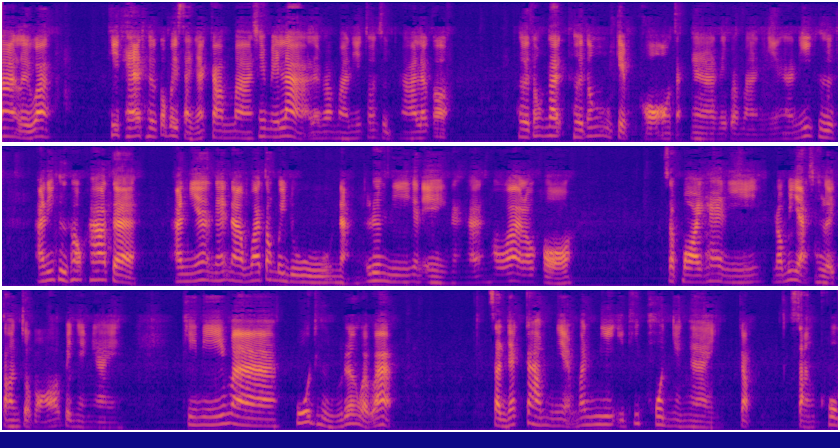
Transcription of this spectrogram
มากเลยว่า ที่แท้เธอก็ไปสัญญกรรมมาใช่ไหมล่ะอะไรประมาณนี้จนสุดท้ายแล้วก็เธอต้องได้เธอต้องเก็บของออกจากงานในประมาณนี้นะนี่คืออันนี้คือคร่าวๆแต่อันนี้แนะนำว่าต้องไปดูหนังเรื่องนี้กันเองนะคะเพราะว่าเราขอสปอยแค่นี้ เราไม่อยากเฉลยตอนจบว่าเป็นยังไง ทีนี้มาพูดถึงเรื่องแบบว่า สัญญกรรมเนี่ยมันมีอิทธิพลยังไงกับสังคม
